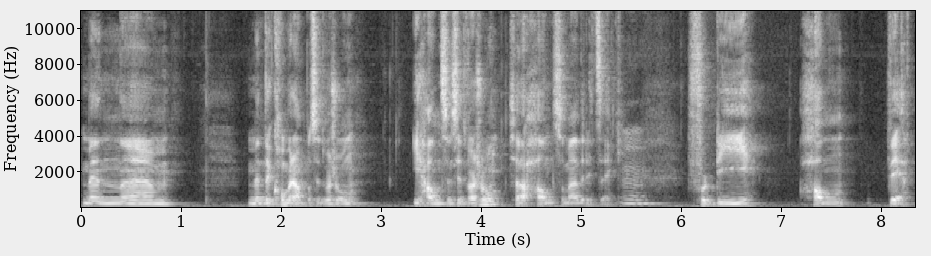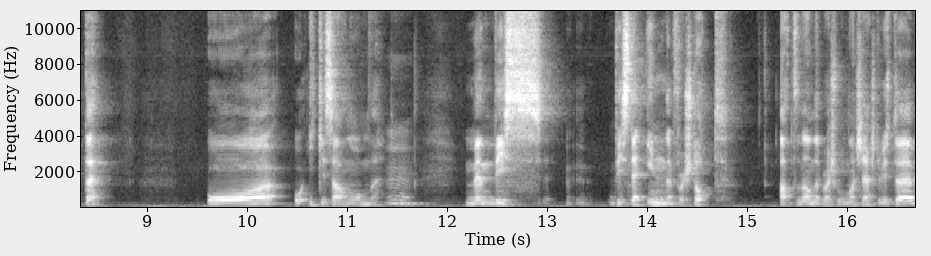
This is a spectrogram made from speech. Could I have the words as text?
men, ehm, men det kommer an på situasjonen. I hans situasjon så er det han som er drittsekk. Mm. Fordi han vet det, og, og ikke sa noe om det. Mm. Men hvis, hvis det er innforstått at den andre personen har kjæreste Hvis det er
